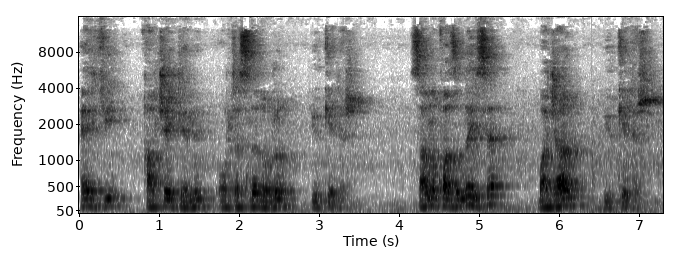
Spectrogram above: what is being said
her iki kalça ekleminin ortasına doğru yük gelir. Salınım fazında ise bacağın yük gelir.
